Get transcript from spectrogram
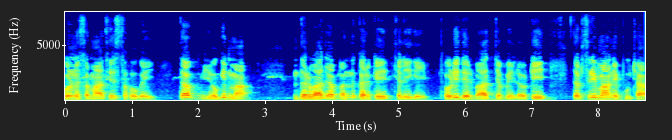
पूर्ण समाधिस्थ हो गई। तब योगिन माँ दरवाज़ा बंद करके चली गई। थोड़ी देर बाद जब वे लौटी, तब श्री माँ ने पूछा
